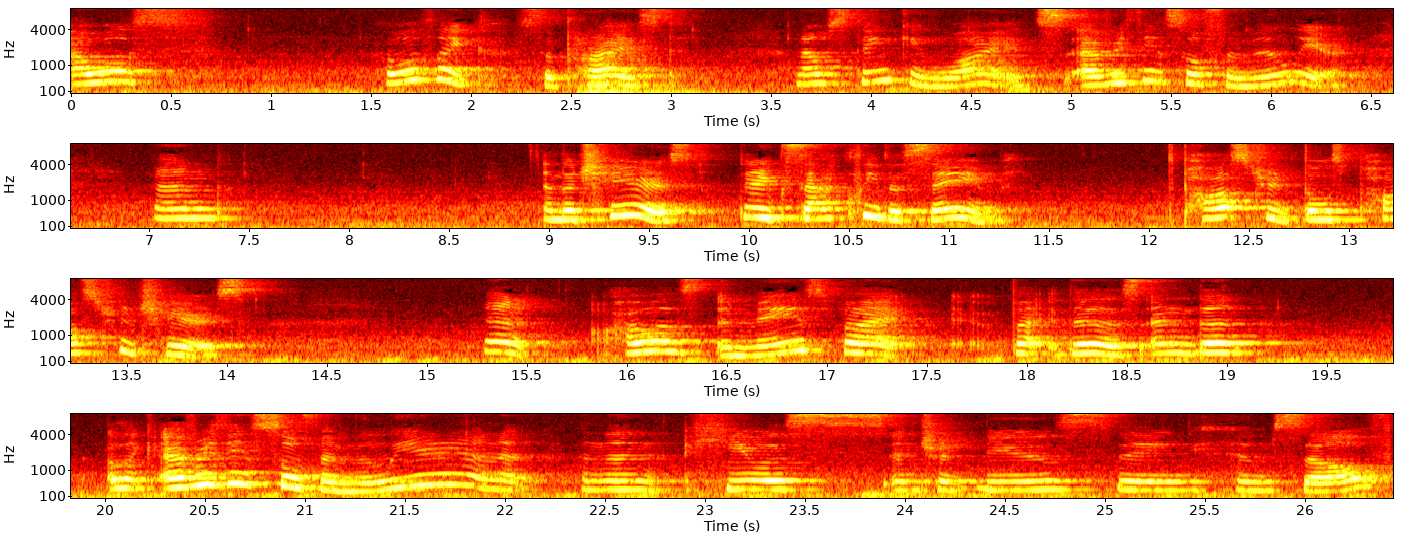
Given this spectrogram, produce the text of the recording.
I was I was like surprised, and I was thinking why? It's everything so familiar, and and the chairs they're exactly the same, posture those posture chairs, and I was amazed by by this, and then like everything's so familiar, and and then he was introducing himself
